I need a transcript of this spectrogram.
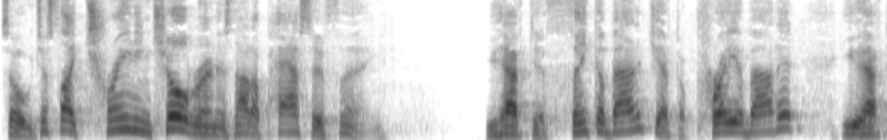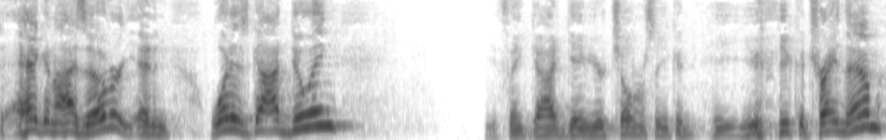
So, just like training children is not a passive thing, you have to think about it, you have to pray about it, you have to agonize over it. And what is God doing? You think God gave your children so you could, he, you, you could train them?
